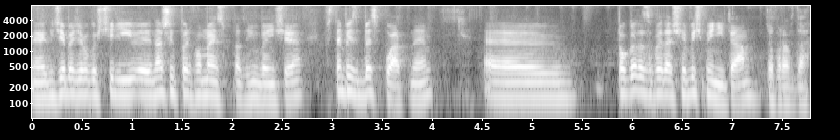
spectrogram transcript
e, gdzie będziemy gościli naszych performance'ów na tym evencie. Wstęp jest bezpłatny. Pogoda zapowiada się wyśmienita. To prawda.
